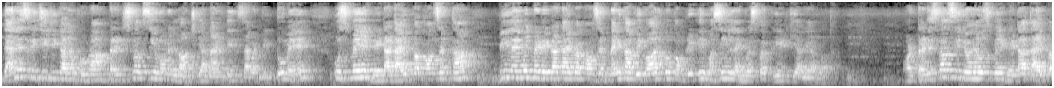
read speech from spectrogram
डेनिस रिची जी का जो प्रोग्राम ट्रेडिशनल सी उन्होंने लॉन्च किया 1972 में, उसमें डेटा टाइप का कॉन्सेप्ट था। बी लैंग्वेज में डेटा टाइप का कॉन्सेप्ट नहीं था बिकॉज़ वो कंप्लीटली मशीन लैंग्वेज पर क्रिएट किया गया हुआ था। और ट्रेडिशनल सी जो है उसमें डेटा टाइप का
